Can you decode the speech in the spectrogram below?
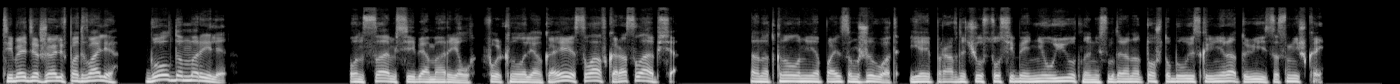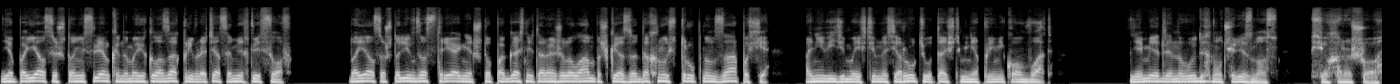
«Тебя держали в подвале? Голдом морили?» «Он сам себя морил», — фыркнула Ленка. «Эй, Славка, расслабься. Она ткнула меня пальцем в живот. Я и правда чувствовал себя неуютно, несмотря на то, что был искренне рад увидеться с Мишкой. Я боялся, что они с Ленкой на моих глазах превратятся в мертвецов. Боялся, что лифт застрянет, что погаснет оранжевая лампочка, я задохнусь в трупном запахе, а невидимые в темноте руки утащат меня прямиком в ад. Я медленно выдохнул через нос. «Все хорошо.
